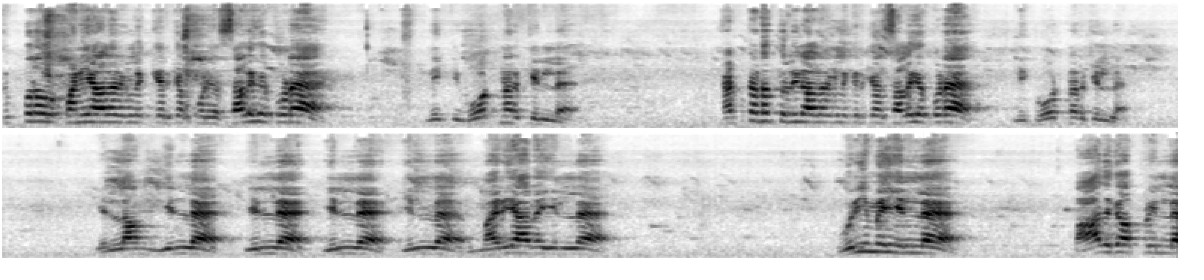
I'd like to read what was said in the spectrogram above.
துப்புரவு பணியாளர்களுக்கு இருக்கக்கூடிய சலுகை கூட இன்னைக்கு ஓட்டுநருக்கு இல்லை. கட்டட தொழிலாளர்களுக்கு இருக்கிற சலுகை கூட இன்னைக்கு ஓட்டுநருக்கு இல்லை. எல்லாம் இல்ல இல்ல இல்ல இல்ல மரியாதை இல்ல உரிமை இல்ல பாதுகாப்பு இல்ல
